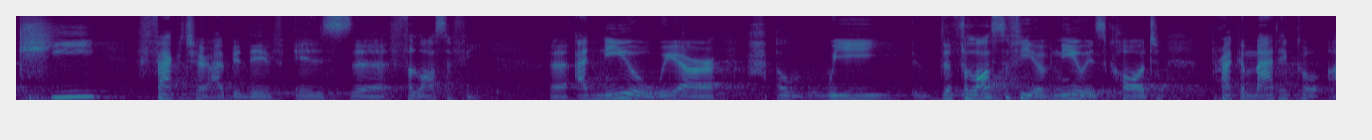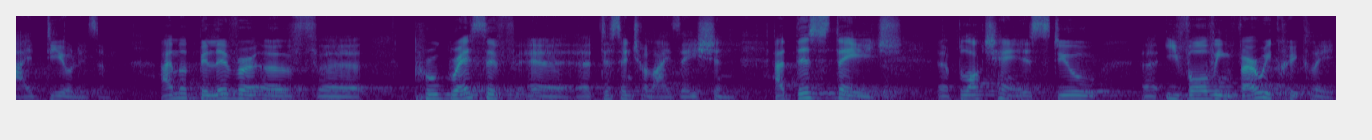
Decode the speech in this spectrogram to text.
key factor, I believe, is the philosophy. at NEO, we are, we, the philosophy of NEO is called pragmatical idealism. I'm a believer of uh, progressive uh, uh, decentralization. At this stage, uh, blockchain is still uh, evolving very quickly.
